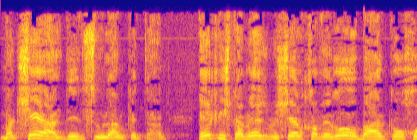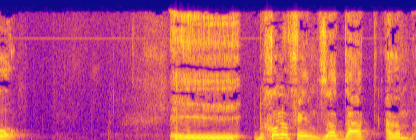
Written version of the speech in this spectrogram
מקשה על דין סולם קטן, איך להשתמש בשל חברו בעל כוחו. אה, בכל אופן, זאת דעת הרמב"ם.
